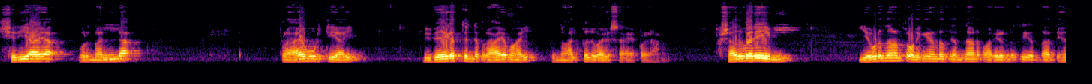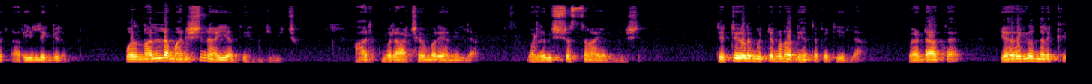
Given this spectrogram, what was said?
ശരിയായ ഒരു നല്ല പ്രായപൂർത്തിയായി വിവേകത്തിന്റെ പ്രായമായി ഒരു നാൽപ്പത് വയസ്സായപ്പോഴാണ്. പക്ഷെ അതുവരെയും എവിടെ നിന്നാണ് തുടങ്ങേണ്ടത് എന്താണ് പറയേണ്ടത് എന്ന് അദ്ദേഹത്തിന് അറിയില്ലെങ്കിലും ഒരു നല്ല മനുഷ്യനായി അദ്ദേഹം ജീവിച്ചു. ആർക്കും ഒരാക്ഷേപം പറയാനില്ല. വളരെ വിശ്വസ്തനായ ഒരു മനുഷ്യൻ. തെറ്റുകളും കുറ്റങ്ങളും അദ്ദേഹത്തെ പറ്റിയില്ല. വേണ്ടാത്ത ഏതെങ്കിലും നിലയ്ക്ക്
